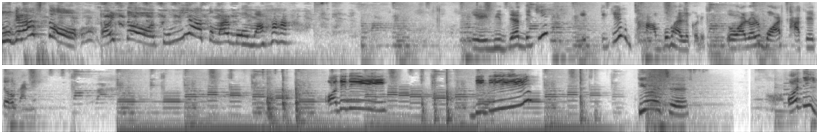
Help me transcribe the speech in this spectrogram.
দু গ্লাস তো? ওই তো তুমি আর তোমার বৌমা। এই বিদ্যা দেখি এর থেকে ঝাঁপবো ভালো করে। তো আর ওর বর থাকে তো ওখানে। ও দিদি! দিদি! কি হয়েছে? ও দিদি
